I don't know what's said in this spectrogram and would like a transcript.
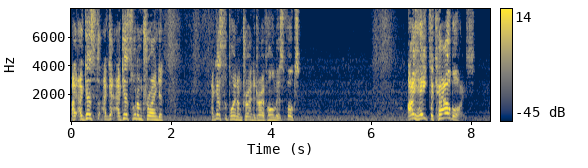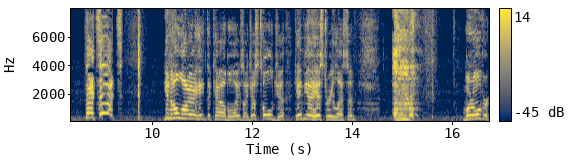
I, I guess I, I guess what I'm trying to I guess the point I'm trying to drive home is, folks, I hate the Cowboys. That's it. You know why I hate the Cowboys? I just told you, gave you a history lesson. Moreover,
